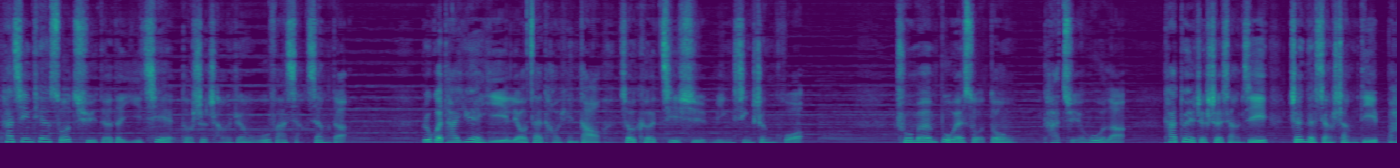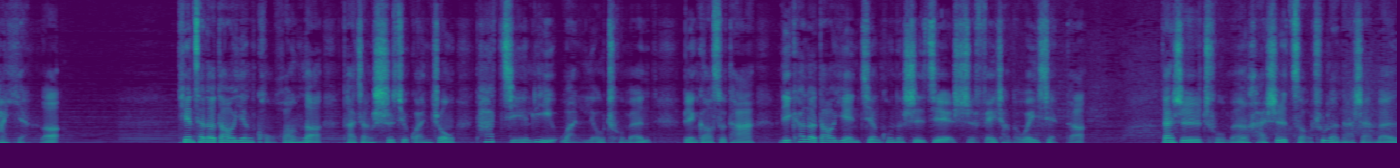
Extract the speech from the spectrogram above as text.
他今天所取得的一切都是常人无法想象的。如果他愿意留在桃源岛，就可继续明星生活。楚门不为所动。他觉悟了，他对着摄像机真的向上帝罢演了。天才的导演恐慌了，他将失去观众，他竭力挽留楚门，并告诉他离开了导演监控的世界是非常的危险的。但是楚门还是走出了那扇门，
